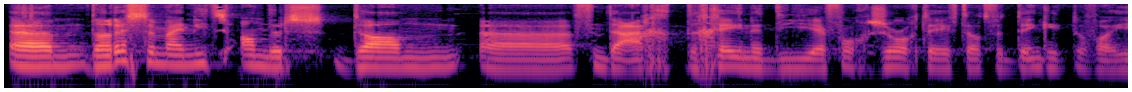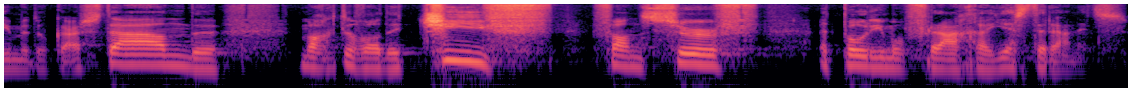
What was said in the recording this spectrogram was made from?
Ehm, dan rest er mij niets anders dan uh, vandaag degene die ervoor gezorgd heeft dat we denk ik toch wel hier met elkaar staan. De, mag ik toch wel de chief van SURF het podium opvragen, Jester Ranitz.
